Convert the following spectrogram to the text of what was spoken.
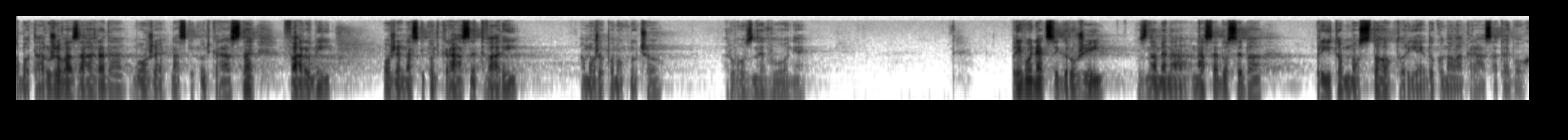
lebo tá ružová záhrada môže naskytnúť krásne farby, môže naskytnúť krásne tvary a môže ponúknuť čo? Rôzne vône. Privoňať si k ruži znamená nasať do seba prítomnosť toho, ktorý je dokonalá krása, to je Boh.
